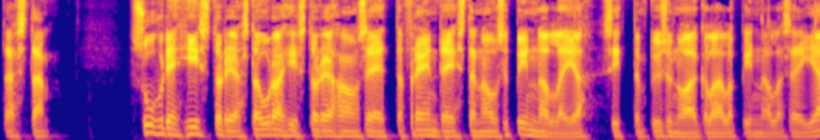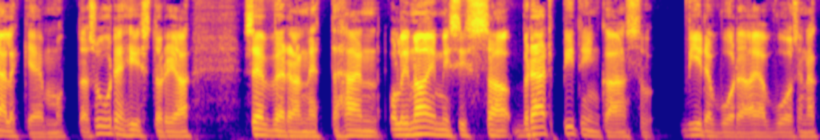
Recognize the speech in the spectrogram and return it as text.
tästä suhdehistoriasta. Urahistoriahan on se, että Frendeistä nousi pinnalle ja sitten pysynyt aika lailla pinnalla sen jälkeen. Mutta suhdehistoria sen verran, että hän oli naimisissa Brad Pittin kanssa viiden vuoden ajan vuosina 2000-2005,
